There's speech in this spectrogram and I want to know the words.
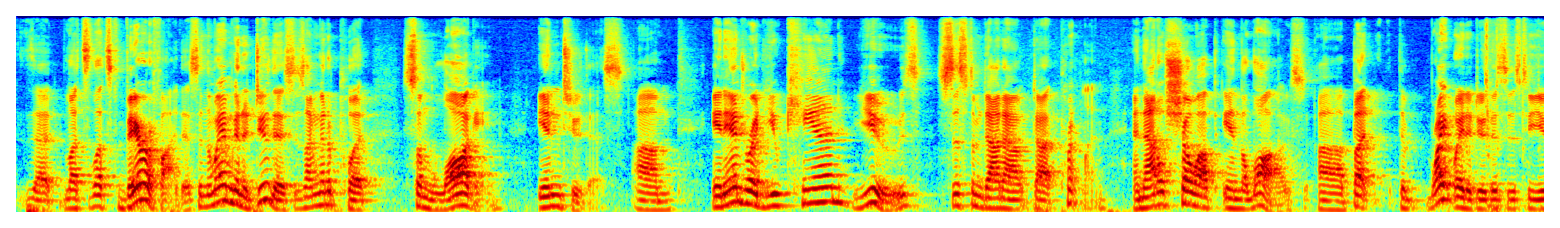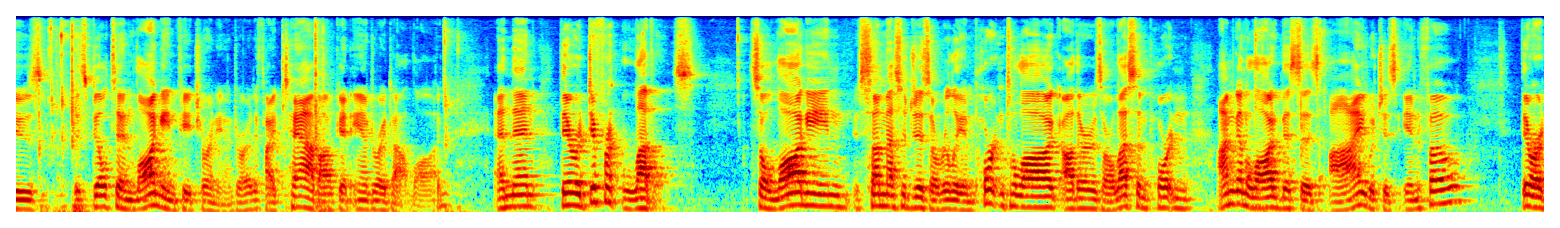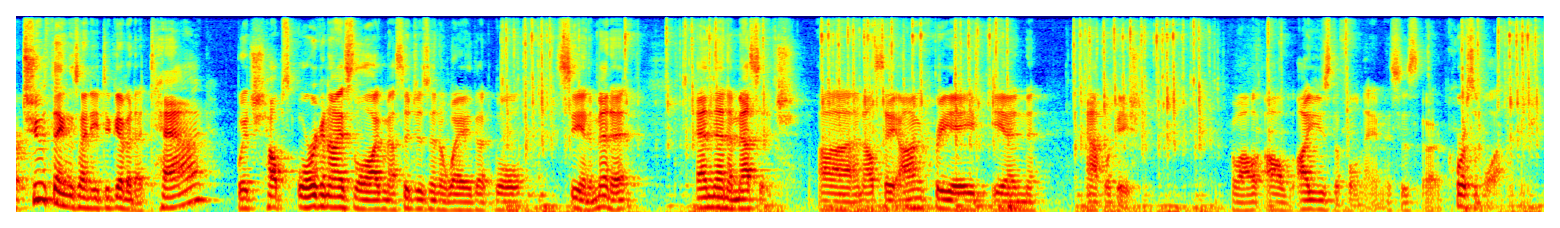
let's, let's verify this. And the way I'm going to do this is I'm going to put some logging into this. Um, in Android, you can use system.out.println, and that'll show up in the logs. Uh, but the right way to do this is to use this built-in logging feature in Android. If I tab, I'll get android.log. And then there are different levels. So logging, some messages are really important to log, others are less important. I'm going to log this as I, which is info. There are two things I need to give it, a tag which helps organize the log messages in a way that we'll see in a minute, and then a message. Uh, and I'll say on create in application. Well, I'll, I'll, I'll use the full name. This is a coursable application.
